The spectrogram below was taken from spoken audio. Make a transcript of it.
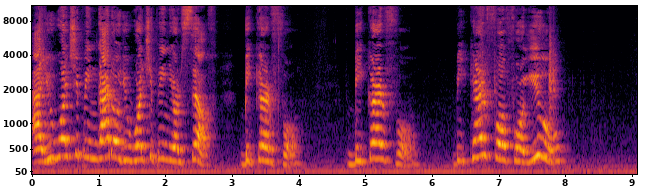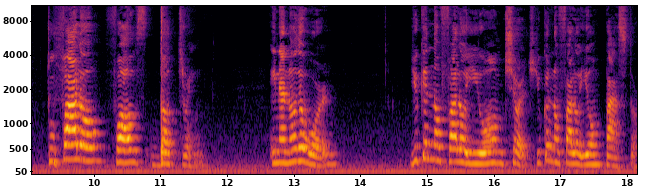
Are you worshiping God or you worshiping yourself? Be careful. Be careful. Be careful for you to follow false doctrine. In another word, you cannot follow your own church. You cannot follow your own pastor.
